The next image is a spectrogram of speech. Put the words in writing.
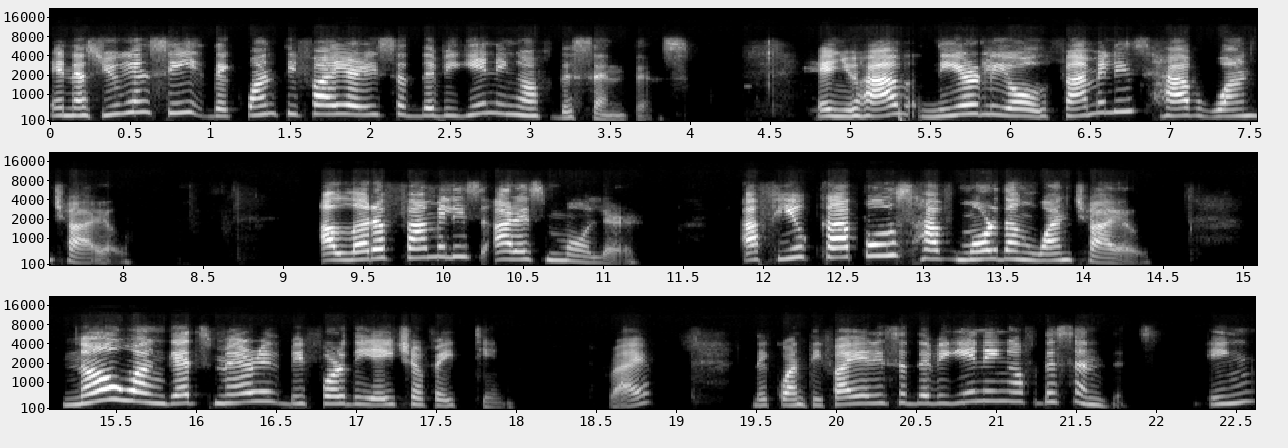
And as you can see, the quantifier is at the beginning of the sentence. And you have nearly all families have one child. A lot of families are smaller. A few couples have more than one child. No one gets married before the age of 18, right? The quantifier is at the beginning of the sentence in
